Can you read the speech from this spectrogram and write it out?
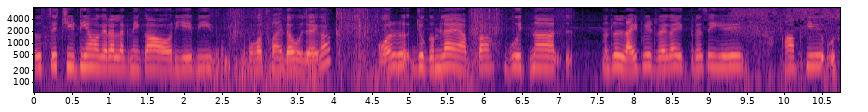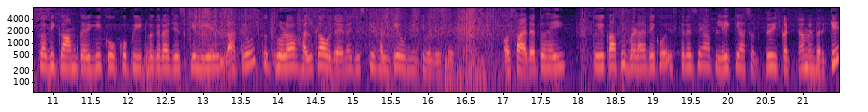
तो उससे चीटियाँ वगैरह लगने का और ये भी बहुत फ़ायदा हो जाएगा। और जो गमला है आपका, वो इतना मतलब लाइट वेट रहेगा, एक तरह से ये आपकी उसका भी काम करेगी कोकोपीट वगैरह जिसके लिए लाते हो तो थोड़ा हल्का हो जाएगा, जिसके हल्के होने की वजह से। और फ़ायदा तो है ही। तो ये काफ़ी बड़ा है। देखो, इस तरह से आप लेके आ सकते हो इकट्ठा में भर के।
